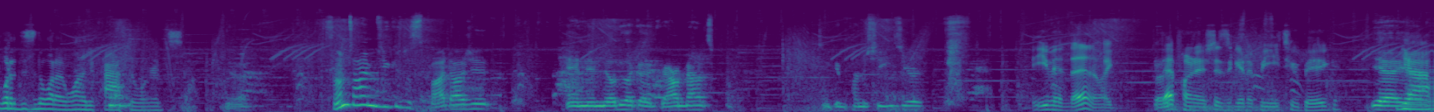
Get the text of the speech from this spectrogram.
what this is what I want to do afterwards. Yeah. Sometimes you can just spot dodge it, and then they'll do like a ground bounce, so you can punish it easier. Even then, like But- that punish isn't gonna be too big. Yeah, yeah. Yeah.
